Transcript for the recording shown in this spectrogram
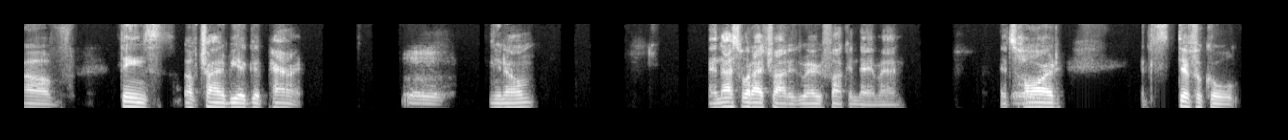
of things of trying to be a good parent. Mm. You know, and that's what I try to do every fucking day, man. It's mm. hard, it's difficult,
